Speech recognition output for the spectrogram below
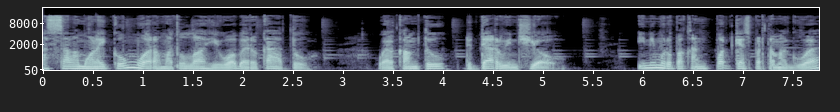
Assalamualaikum warahmatullahi wabarakatuh. Welcome to The Darwin Show. Ini merupakan podcast pertama gue,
